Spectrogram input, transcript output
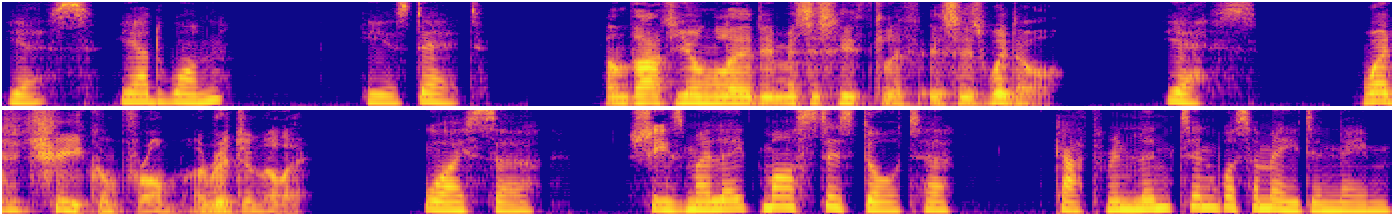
Yes, he had one. He is dead. And that young lady, Mrs. Heathcliff, is his widow. Yes. Where did she come from, originally? Why, sir, she's my late master's daughter. Catherine Linton was her maiden name.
